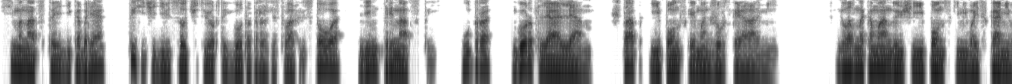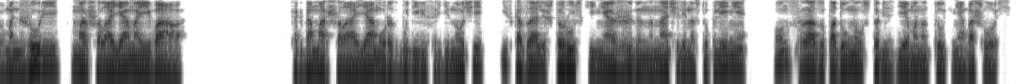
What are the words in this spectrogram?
17 декабря 1904 год от Рождества Христова, день 13. Утро, город Ляолян, штаб японской маньчжурской армии. Главнокомандующий японскими войсками в Маньчжурии маршал Аяма Ивао. Когда маршала Аяму разбудили среди ночи и сказали, что русские неожиданно начали наступление, он сразу подумал, что без демона тут не обошлось.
